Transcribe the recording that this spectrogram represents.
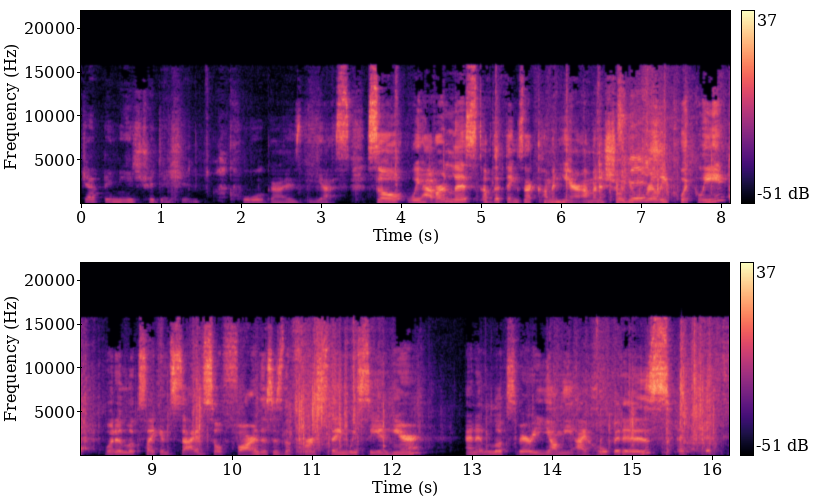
Japanese tradition. Cool, guys. Yes. So we have our list of the things that come in here. I'm going to show you really quickly what it looks like inside so far. This is the first thing we see in here. And it looks very yummy. I hope it is. It's, it's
